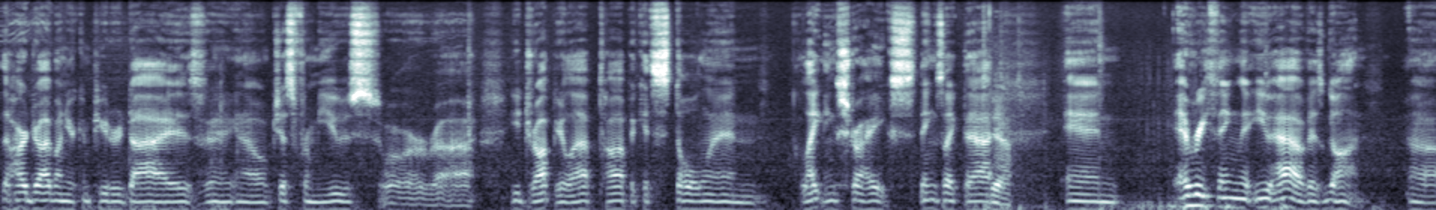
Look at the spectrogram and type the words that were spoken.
the hard drive on your computer dies, uh, you know, just from use, or uh, you drop your laptop, it gets stolen, lightning strikes, things like that, yeah. and everything that you have is gone. Uh,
